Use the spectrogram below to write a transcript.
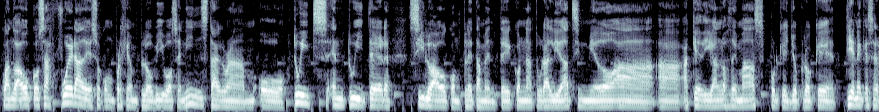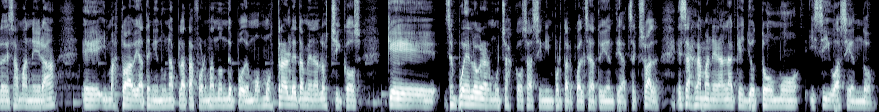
cuando hago cosas fuera de eso, como por ejemplo vivos en Instagram o tweets en Twitter, sí lo hago completamente con naturalidad, sin miedo a, a, que digan los demás, porque yo creo que tiene que ser de esa manera eh, y más todavía teniendo una plataforma en donde podemos mostrarle también a los chicos que se pueden lograr muchas cosas sin importar cuál sea tu identidad sexual. Esa es la manera en la que yo tomo y sigo haciendo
